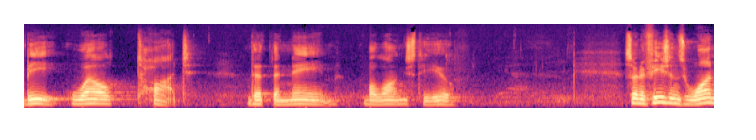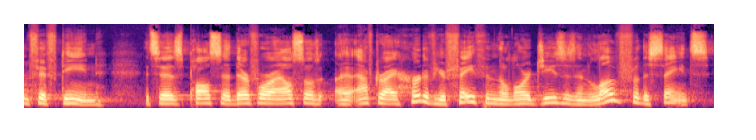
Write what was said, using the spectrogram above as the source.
Be well taught that the name belongs to you. So in Ephesians 1:15, it says, Paul said, Therefore, I also, uh, after I heard of your faith in the Lord Jesus and love for the saints,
